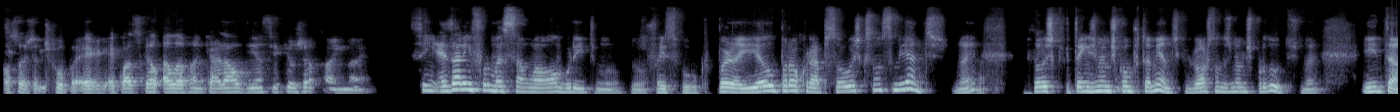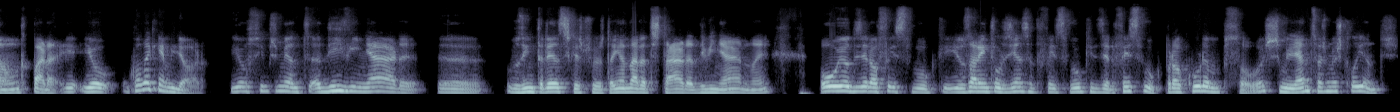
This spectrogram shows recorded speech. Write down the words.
Ou seja, desculpa, é, é quase que alavancar a audiência que eu já tenho, não é? Sim, é dar informação ao algoritmo do Facebook para ele procurar pessoas que são semelhantes, não é? Uhum. Pessoas que têm os mesmos comportamentos, que gostam dos mesmos produtos, não é? Então, repara, eu, qual é que é melhor? Eu simplesmente adivinhar uh, os interesses que as pessoas têm, andar a testar, adivinhar, não é? Ou eu dizer ao Facebook e usar a inteligência do Facebook e dizer: Facebook, procura-me pessoas semelhantes aos meus clientes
